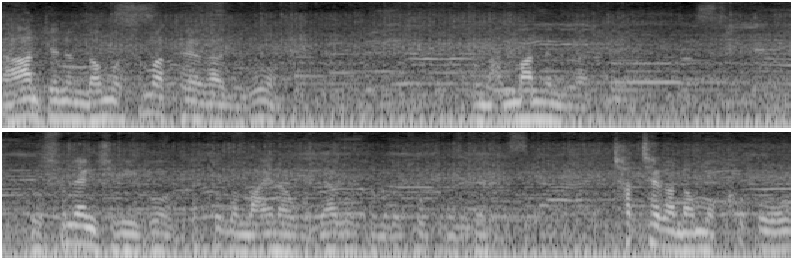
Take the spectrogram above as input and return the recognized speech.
나한테는 너무 스마트해가지고 좀안 맞는 것 같아요. 또 순행식이고 속도도 많이 나오고 내구성도 좋고 그런데 차체가 너무 크고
